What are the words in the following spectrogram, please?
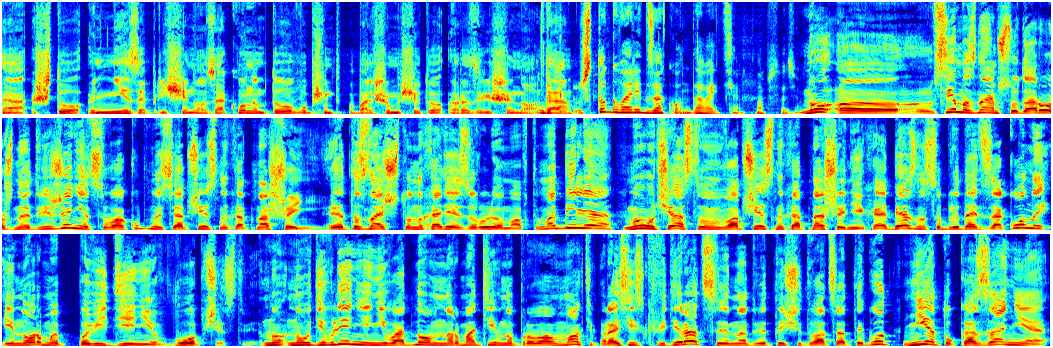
а, что не запрещено законом, то, в общем-то, по большому счету разрешено. Да? да? Что говорит закон? Давайте обсудим. Ну, э, все мы знаем, что дорожное движение – это совокупность общественных отношений. Это значит, что, находясь за рулем автомобиля, мы участвуем в общественных отношениях и обязаны соблюдать законы и нормы поведения в обществе. Но, на удивление, ни в одном нормативно-правовом акте Российской Федерации на 2020 год нет указания,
